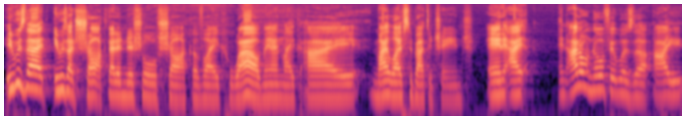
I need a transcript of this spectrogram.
it was that it was that shock, that initial shock of like, "Wow, man! Like I, my life's about to change," and I, and I don't know if it was the I,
